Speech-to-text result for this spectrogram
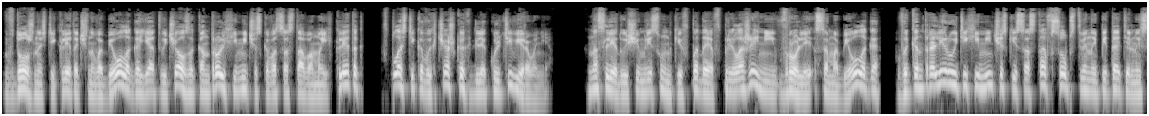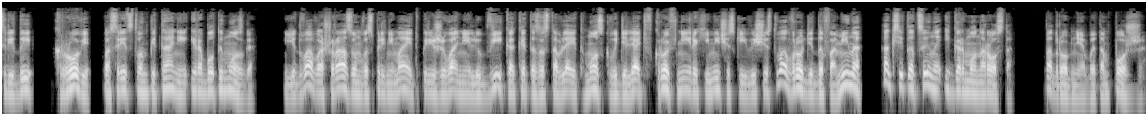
В должности клеточного биолога я отвечал за контроль химического состава моих клеток в пластиковых чашках для культивирования. На следующем рисунке в PDF-приложении в роли самобиолога вы контролируете химический состав собственной питательной среды крови посредством питания и работы мозга. Едва ваш разум воспринимает переживание любви, как это заставляет мозг выделять в кровь нейрохимические вещества вроде дофамина, окситоцина и гормона роста. Подробнее об этом позже.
